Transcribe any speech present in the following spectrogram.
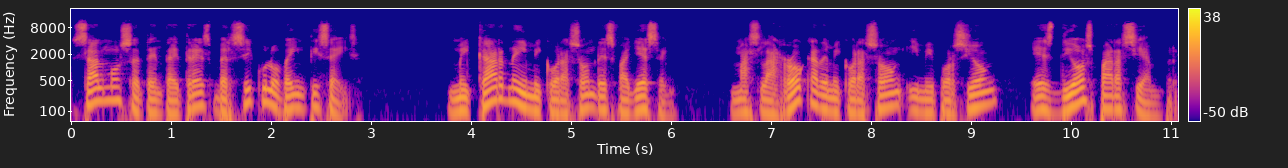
Salmo 73, versículo 26. Mi carne y mi corazón desfallecen, mas la roca de mi corazón y mi porción es Dios para siempre.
